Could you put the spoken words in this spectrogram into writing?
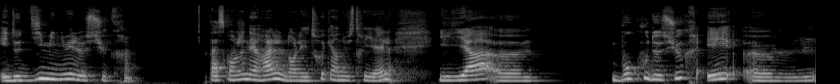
et de diminuer le sucre. Parce qu'en général, dans les trucs industriels, il y a euh, beaucoup de sucre et, euh,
